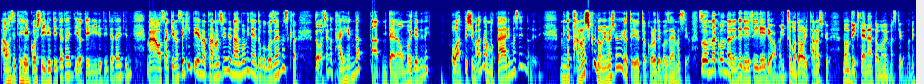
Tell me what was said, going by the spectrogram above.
合わせて並行して入れていただいて、予定に入れていただいてね、まあお酒の席っていうのは楽しんでなんぼみたいなとこございますから、どうしても大変だったみたいな思い出でね、終わってしまうのはもったいありませんのでね。みんな楽しく飲みましょうよというところでございますよ。そんなこんなでね、泥酔レイディオはもういつも通り楽しく飲んでいきたいなと思いますけどもね。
